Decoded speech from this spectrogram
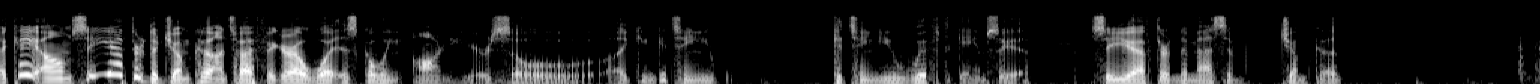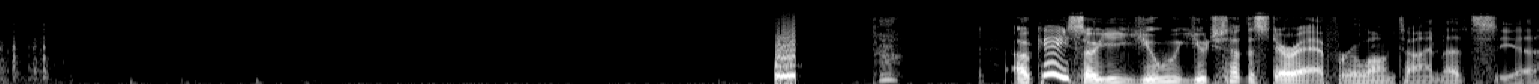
Okay, um, see you after the jump cut until I figure out what is going on here, so I can continue continue with the game. So yeah, see you after the massive jump cut. okay, so you you you just have to stare at it for a long time. That's yeah.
